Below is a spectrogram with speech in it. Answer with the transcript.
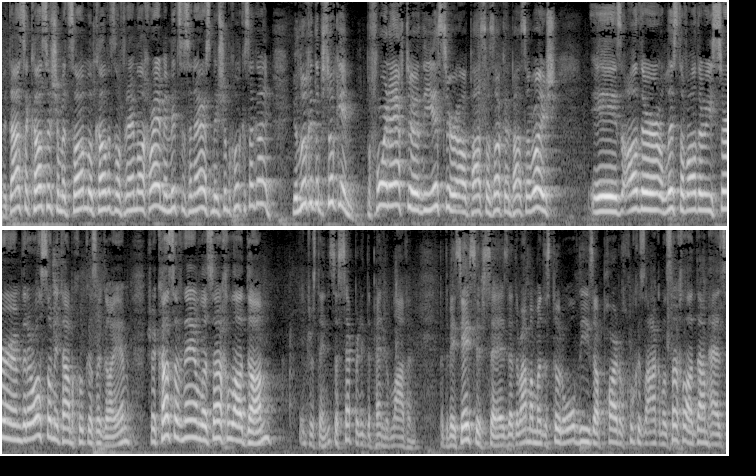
You look at the psukim before and after the Isser of Pasal Zakan and Pasal Rosh is other list of other Isurim that are also mitam chukas agayim. Shekasav neim lasachal adam. Interesting. This is a separate, independent lavin. But the Beis Yosef says that the Rambam understood all these are part of chukas agam. Lasachal adam has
